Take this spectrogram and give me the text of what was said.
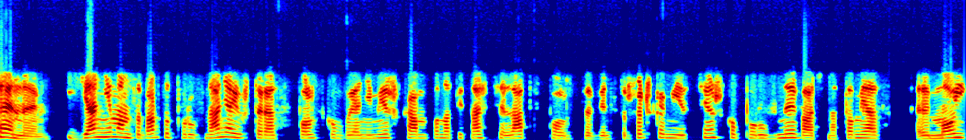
Ceny. Ja nie mam za bardzo porównania już teraz z Polską, bo ja nie mieszkam ponad 15 lat w Polsce, więc troszeczkę mi jest ciężko porównywać. Natomiast y, moi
